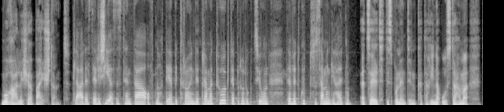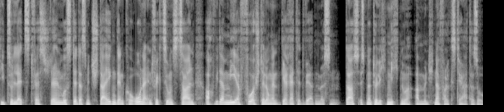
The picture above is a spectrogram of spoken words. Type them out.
moralischer Beistand. Klar, da ist der Regieassistent da, oft noch der betreuende Dramaturg der Produktion, der wird gut zusammengehalten. Erzählt Disponentin Katharina Osterhammer, die zuletzt feststellen musste, dass mit steigenden Corona-Infektionszahlen auch wieder mehr Vorstellungen gerettet werden müssen. Das ist natürlich nicht nur am Münchner Volkstheater so.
